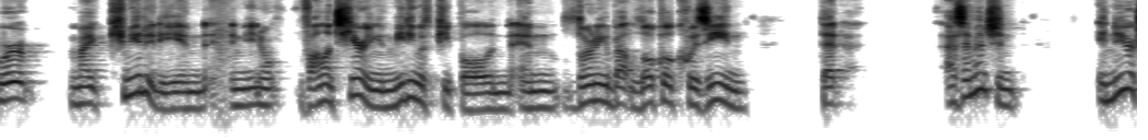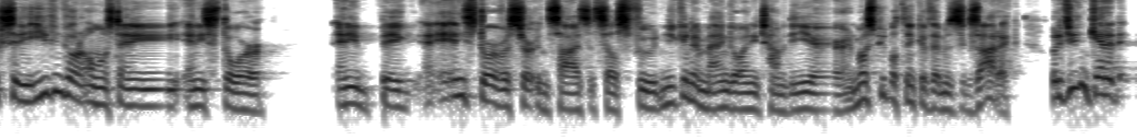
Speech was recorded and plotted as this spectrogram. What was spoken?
were my community and, and you know volunteering and meeting with people and, and learning about local cuisine. That, as I mentioned, in New York City, you can go to almost any any store any big any store of a certain size that sells food and you can get a mango any time of the year and most people think of them as exotic but if you can get it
